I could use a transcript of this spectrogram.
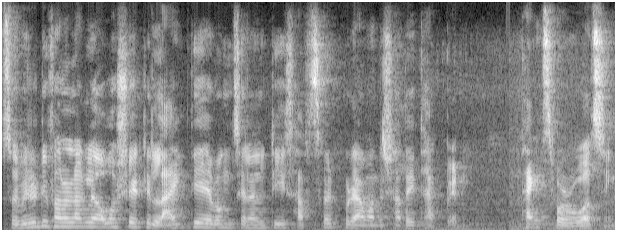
so ভিডিওটি ভালো লাগলে অবশ্যই একটি লাইক দিয়ে এবং চ্যানেলটি সাবস্ক্রাইব করে আমাদের সাথেই থাকবেন। থ্যাংকস ফর ওয়াচিং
